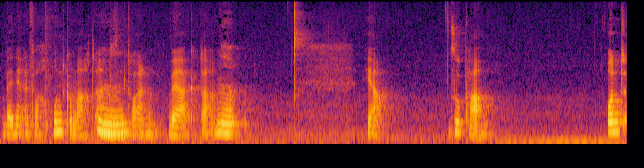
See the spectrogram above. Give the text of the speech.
werden ja einfach rund gemacht an Mhm. diesem tollen Werk da. Ja. Ja, super. Und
